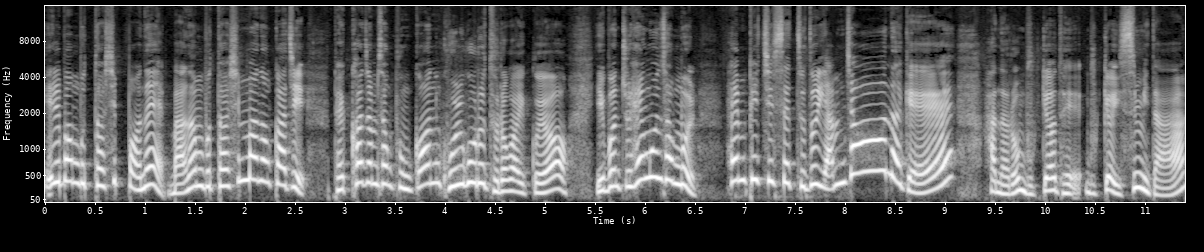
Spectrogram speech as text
1번부터 10번에 만원부터 10만원까지 백화점 상품권 골고루 들어가 있고요. 이번 주 행운 선물 햄피치 세트도 얌전하게 하나로 묶여, 대, 묶여 있습니다.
